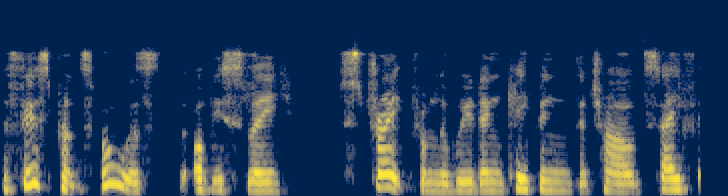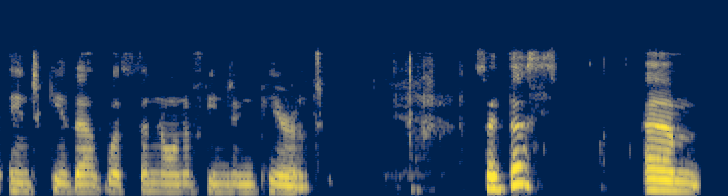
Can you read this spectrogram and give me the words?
the first principle was obviously straight from the wording, keeping the child safe and together with the non-offending parent. So this, um,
